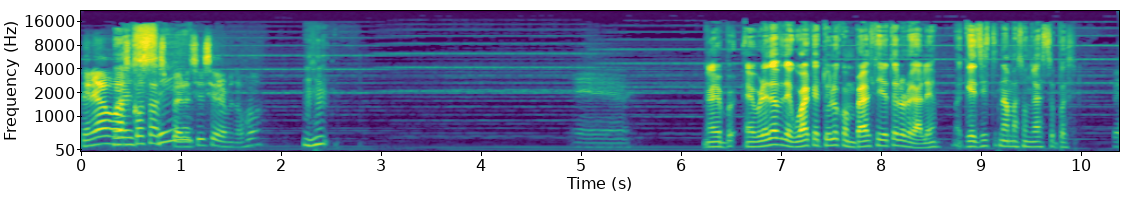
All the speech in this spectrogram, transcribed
Tenía más Pues cosas, sí. pero sí, sí era mismo juego. Eh, el, el Breath of the Wild que tú lo compraste, yo te lo regalé. Que hiciste nada más un gasto, pues. sí,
